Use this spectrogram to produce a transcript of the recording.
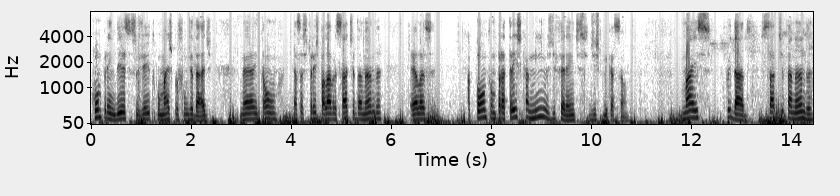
compreender esse sujeito com mais profundidade? Né? Então, essas três palavras Satchidananda, elas apontam para três caminhos diferentes de explicação. Mas cuidado, Satchitananda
